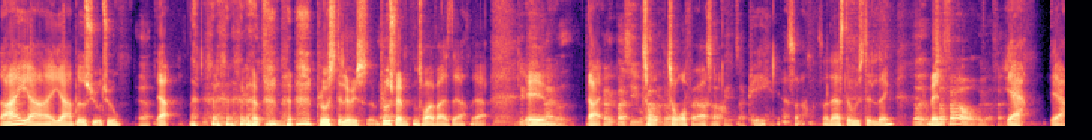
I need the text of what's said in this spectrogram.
nej, jeg, jeg er blevet 27. Ja. Ja. 27. Plus det løs. Plus 15, tror jeg faktisk, det er. Ja. Det kan ikke Øhm. Nej, Kan du ikke bare sige, hvor to, gammel du er? 42, så. Okay, tak. Okay, altså, så lad os da udstille det, ikke? Nå, jo, Men- men, så 40 år i hvert fald. Ja, ja.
